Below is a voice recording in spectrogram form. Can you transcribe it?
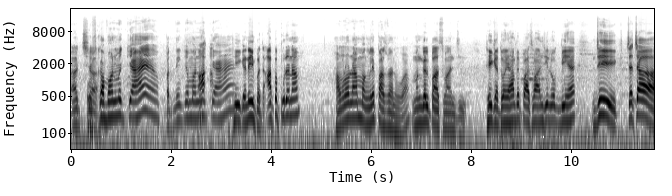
अच्छा। उसका मन में क्या है? पत्नी के मन में क्या है? ठीक है नहीं पता। आपका पूरा नाम? हमरो नाम मंगले पासवान हुआ। मंगल पासवान जी। ठीक है तो यहाँ पे पासवान जी लोग भी हैं। जी चचा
